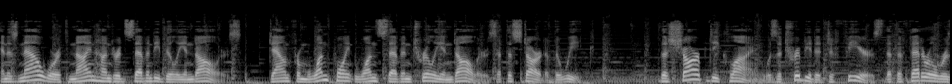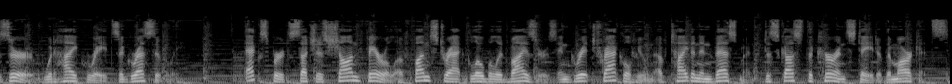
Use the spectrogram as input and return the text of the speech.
and is now worth $970 billion, down from $1.17 trillion at the start of the week. The sharp decline was attributed to fears that the Federal Reserve would hike rates aggressively. Experts such as Sean Farrell of Fundstrat Global Advisors and Grit Trackelhun of Titan Investment discussed the current state of the markets.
